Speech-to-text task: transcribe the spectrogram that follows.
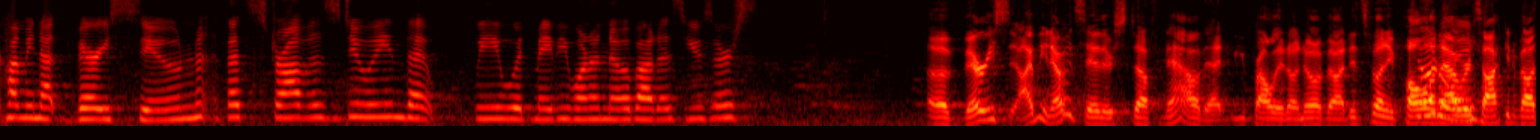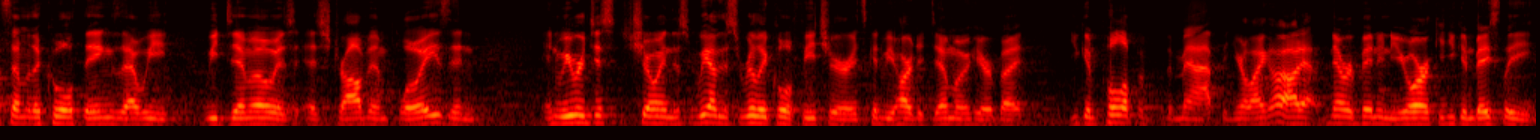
coming up very soon that Strava's doing that we would maybe want to know about as users? Uh, very, I mean, I would say there's stuff now that you probably don't know about. It's funny, Paul totally. and I were talking about some of the cool things that we, we demo as, as Strava employees, and and we were just showing this. We have this really cool feature. It's going to be hard to demo here, but you can pull up the map, and you're like, oh, I've never been in New York, and you can basically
